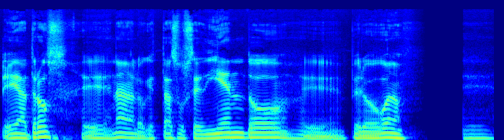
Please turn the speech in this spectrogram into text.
es atroz, eh, nada, lo que está sucediendo. eh, pero bueno. eh,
